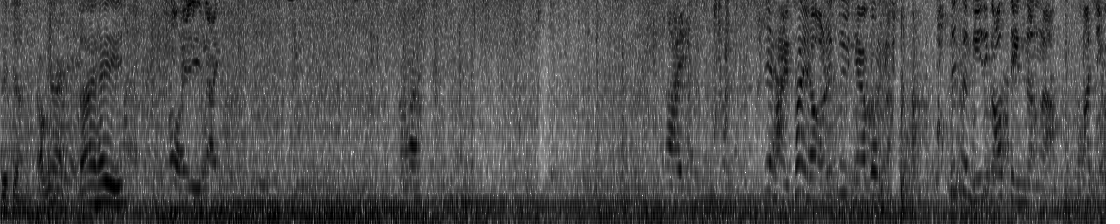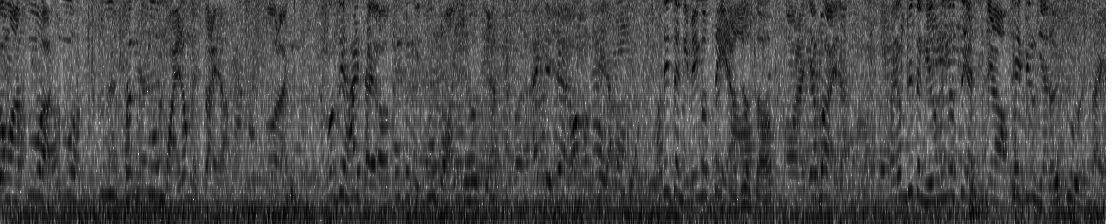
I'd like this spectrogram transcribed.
别想，OK。来黑林，哦，黑林来。海，这海菜吼，你注意听讲啦。这顿期你甲我煎两啦，也是讲啊煮啊煮煮汤煮糜拢会使啦。好来，人讲这海菜哦，这顿期煮糜伊好食。哎，这下我问你啦，这顿期免搁洗啊？小就走哦，来这摆啦。哎，讲这顿期拢免搁洗啊，是条配冰食落去煮就会使啊。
